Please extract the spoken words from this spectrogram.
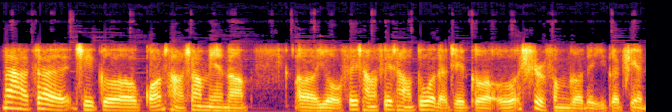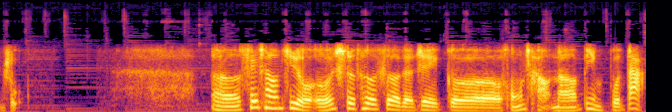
那在这个广场上面呢。呃，有非常非常多的这个俄式风格的一个建筑，呃，非常具有俄式特色的这个红场呢，并不大，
